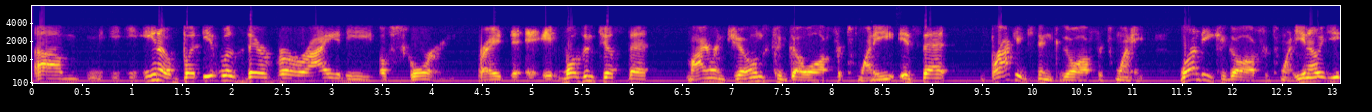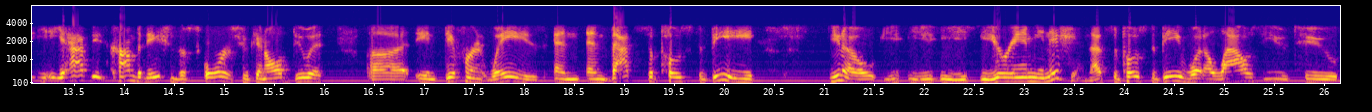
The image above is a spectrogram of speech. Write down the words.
um, you know, but it was their variety of scoring, right? It wasn't just that Myreon Jones could go off for 20, it's that Brockington could go off for 20. Lundy could go off for 20. You know, you, you have these combinations of scorers who can all do it uh, in different ways, and, and that's supposed to be you know, y- y- your ammunition. That's supposed to be what allows you to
